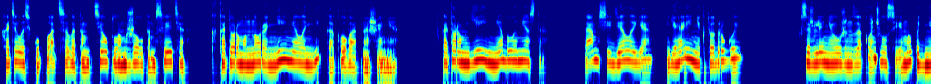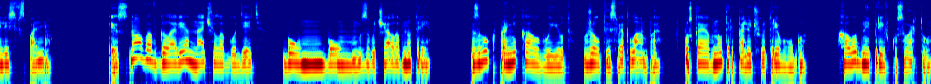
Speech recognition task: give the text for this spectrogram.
Хотелось купаться в этом теплом желтом свете, к которому Нора не имела никакого отношения, в котором ей не было места. Там сидела я, я и никто другой. К сожалению, ужин закончился, и мы поднялись в спальню. И снова в голове начало гудеть. Бум-бум звучало внутри. Звук проникал в уют, в желтый свет лампы, впуская внутрь колючую тревогу. Холодный привкус во рту.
